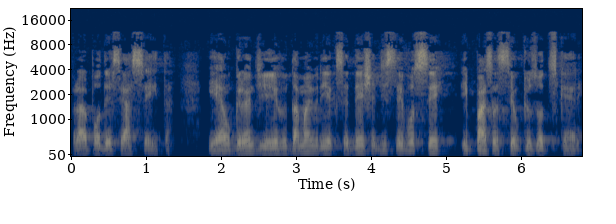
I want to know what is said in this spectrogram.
para poder ser aceita. E é o grande erro da maioria, que você deixa de ser você e passa a ser o que os outros querem.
